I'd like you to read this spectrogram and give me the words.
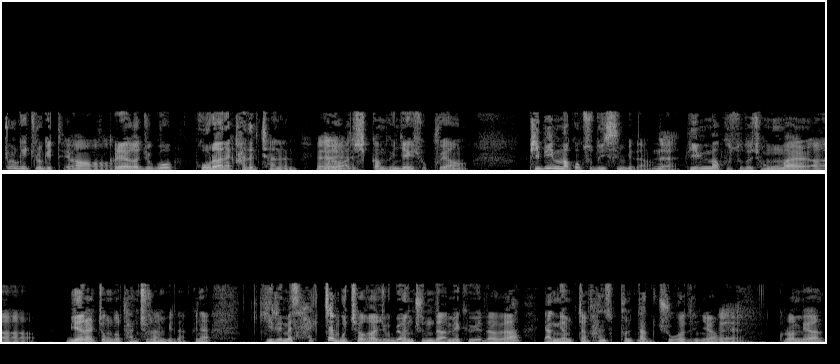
쫄깃쫄깃해요. 어. 그래가지고 볼 안에 가득 차는 예. 그런 아주 식감도 굉장히 좋고요. 비빔 막국수도 있습니다. 네. 비빔 막국수도 정말 아, 미안할 정도 단촐합니다. 그냥 기름에 살짝 묻혀가지고 면 준 다음에 그 위에다가 양념장 한 스푼 딱 주거든요. 예. 그러면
